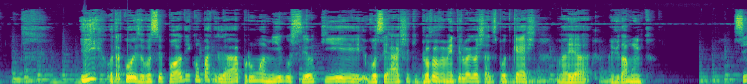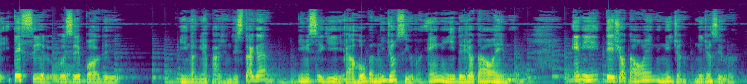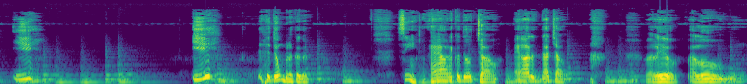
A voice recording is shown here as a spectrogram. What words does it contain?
E outra coisa, você pode compartilhar para um amigo seu que você acha que provavelmente ele vai gostar desse podcast. Vai ajudar muito. Se terceiro, você pode ir na minha página do Instagram e me seguir, é arroba Silva, N-I-D-J-O-N. N-I-D-J-O-N, Nidion, Nidion Silva. E. E. Deu um branco agora. Sim, é a hora que eu dou tchau. É a hora de dar tchau. Valeu, falou.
